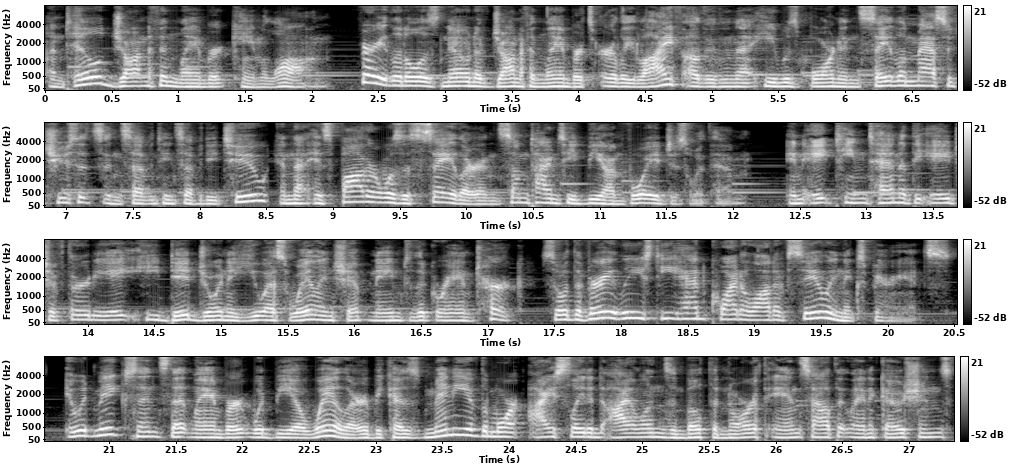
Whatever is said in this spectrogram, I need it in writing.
until Jonathan Lambert came along. Very little is known of Jonathan Lambert's early life other than that he was born in Salem, Massachusetts in 1772, and that his father was a sailor and sometimes he'd be on voyages with him. In 1810, at the age of 38, he did join a US whaling ship named the Grand Turk, so at the very least, he had quite a lot of sailing experience. It would make sense that Lambert would be a whaler because many of the more isolated islands in both the North and South Atlantic Oceans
